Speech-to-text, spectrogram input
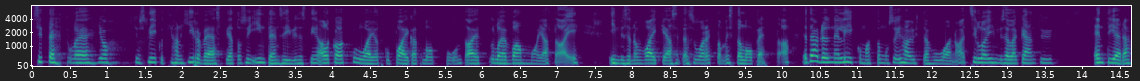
sitten tulee jo, jos liikut ihan hirveästi ja tosi intensiivisesti, niin alkaa kulua jotkut paikat loppuun tai tulee vammoja tai ihmisen on vaikea sitä suorittamista lopettaa. Ja täydellinen liikkumattomuus on ihan yhtä huono. Et silloin ihmisellä kääntyy en tiedä,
